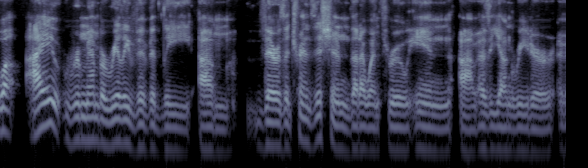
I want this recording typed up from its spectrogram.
Well, I remember really vividly, um, there was a transition that I went through in um, as a young reader. Uh,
